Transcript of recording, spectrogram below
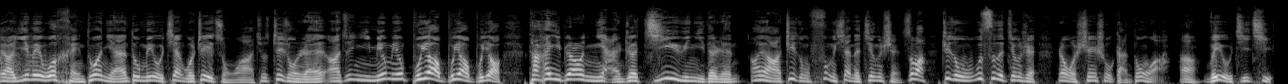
哎呀，因为我很多年都没有见过这种啊，就是这种人啊，就你明明不要不要不要，他还一边撵着给予你的人。哎呀，这种奉献的精神是吧？这种无私的精神让我深受感动啊啊！唯有机器。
